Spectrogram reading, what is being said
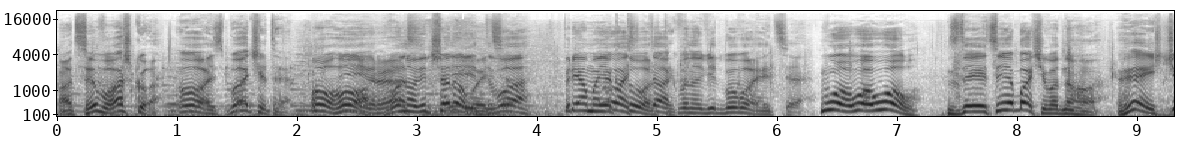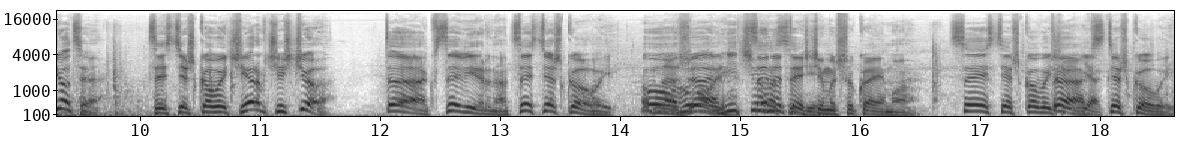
А це важко. Ось, бачите? Ого, І раз, воно відшаровується. і два. Прямо як Ось тортик. так воно відбувається. Воу, воу, воу! Здається, я бачив одного. Гей, що це? Це стяжковий черв чи що? Так, все вірно, це стяжковий. Ого, На жаль, нічого це не те, що ми шукаємо. Це стяжковий Так, черв'як. стяжковий.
